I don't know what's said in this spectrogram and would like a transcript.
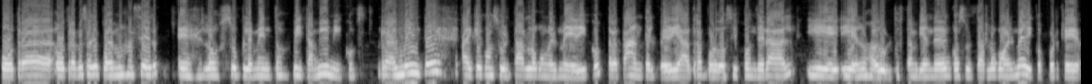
Otra, otra cosa que podemos hacer es los suplementos vitamínicos. Realmente hay que consultarlo con el médico tratante, el pediatra, por dosis ponderal y, y en los adultos también deben consultarlo con el médico porque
